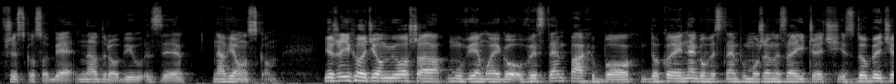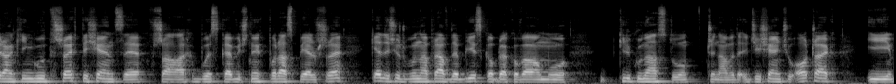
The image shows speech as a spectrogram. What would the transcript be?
wszystko sobie nadrobił z nawiązką. Jeżeli chodzi o Miłosza, mówiłem o jego występach, bo do kolejnego występu możemy zaliczyć zdobycie rankingu 3000 w szalach błyskawicznych po raz pierwszy. Kiedyś już był naprawdę blisko, brakowało mu kilkunastu czy nawet 10 oczek i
